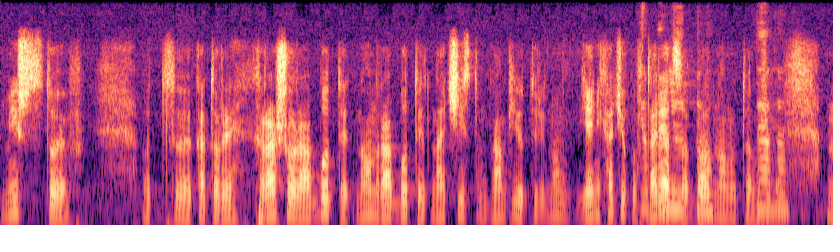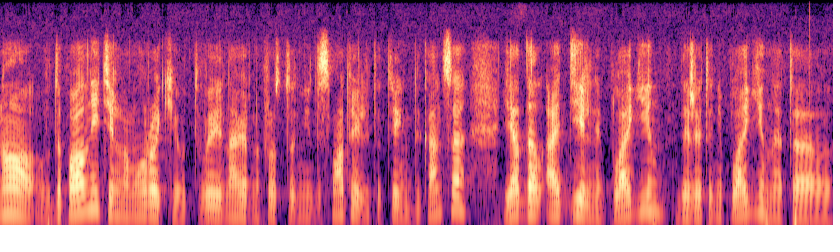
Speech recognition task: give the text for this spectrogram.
Миша Стоев, вот, э, который хорошо работает, но он работает на чистом компьютере. Ну, я не хочу повторяться об поняла. одном и том Да, же. да. Но в дополнительном уроке, вот вы, наверное, просто не досмотрели этот тренинг до конца, я дал отдельный плагин, даже это не плагин, это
